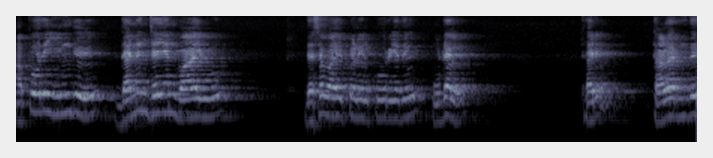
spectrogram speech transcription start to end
அப்போது இங்கு தனஞ்சயன் வாயு தசவாயுக்களில் கூறியது உடல். தரு தளர்ந்து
